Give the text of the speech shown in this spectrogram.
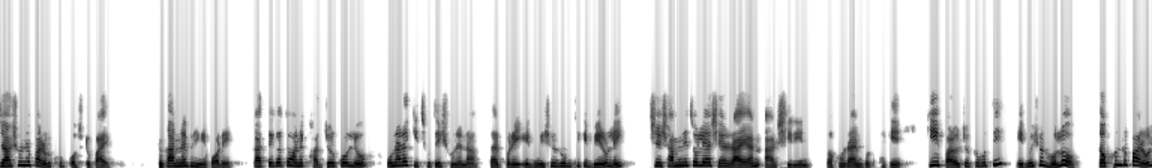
যা শুনে পারুল খুব কষ্ট পায়। কান্নায় ভেঙে পড়ে। কাঁদতে কাঁদতে অনেক হাত জোর করলেও ওনারা কিছুতেই শুনে না। তারপরে এডমিশন রুম থেকে বেরোলেই সে সামনে চলে আসে রায়ান আর শিরিন। তখন রায়ান বলতে থাকে, কি পারুল চক্রবর্তী এডমিশন হলো? তখন তো পারুল,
